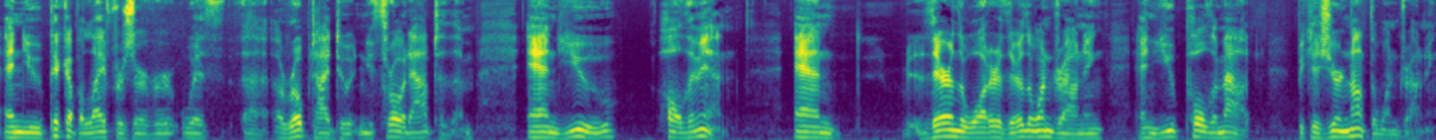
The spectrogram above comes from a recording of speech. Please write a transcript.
and you pick up a life preserver with uh, a rope tied to it and you throw it out to them and you haul them in. And they're in the water, they're the one drowning, and you pull them out because you're not the one drowning.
